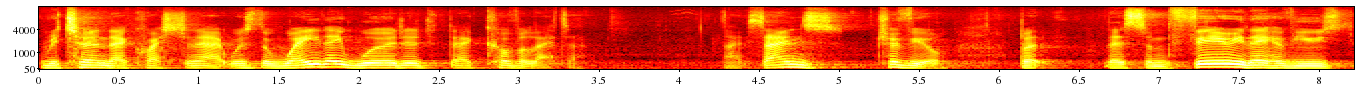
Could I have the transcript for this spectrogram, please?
return their questionnaire was the way they worded their cover letter. Now, it sounds trivial, but there's some theory they have used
